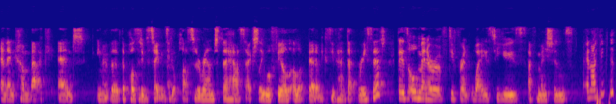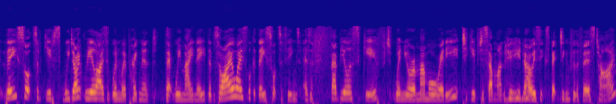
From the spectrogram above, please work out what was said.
and then come back and you know, the, the positive statements you got plastered around the house actually will feel a lot better because you've had that reset. There's all manner of different ways to use affirmations. And I think that these sorts of gifts, we don't realise when we're pregnant that we may need them. So I always look at these sorts of things as a fabulous gift when you're a mum already to give to someone who you know is expecting for the first time.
